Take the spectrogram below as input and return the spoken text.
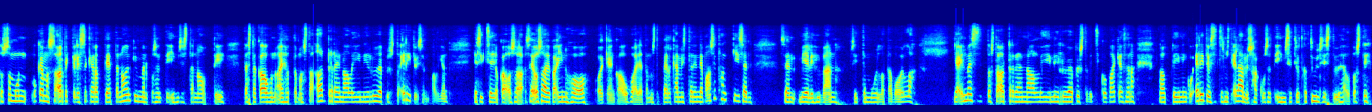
tuossa mun lukemassa artikkelissa kerrottiin, että noin 10 prosenttia ihmisistä nauttii tästä kauhun aiheuttamasta adrenaliiniryöpystä erityisen paljon. Ja sitten se, joka osa, se osa, joka inhoaa oikein kauhua ja tämmöistä pelkäämistä, niin ne vaan sitten hankkii sen, sen mielihyvän sitten muilla tavoilla. Ja ilmeisesti tuosta adrenaliiniryöpystä, vitsi kun vaikea sana, nauttii niin erityisesti sellaiset elämyshakuiset ihmiset, jotka tylsistyy helposti.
